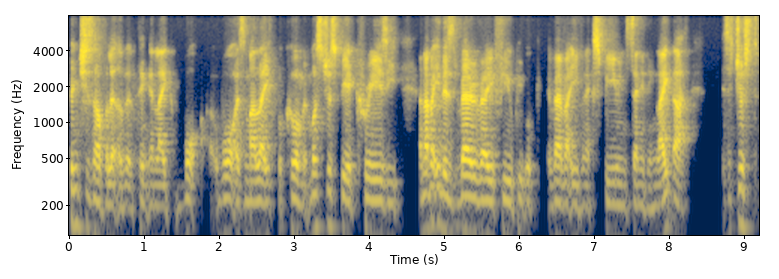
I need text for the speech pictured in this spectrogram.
pinch yourself a little bit, thinking like, what what has my life become? It must just be a crazy. And I bet you there's very very few people have ever even experienced anything like that. Is it just?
